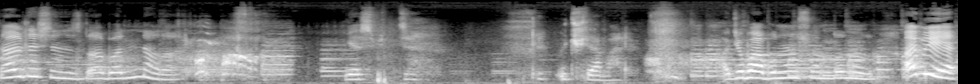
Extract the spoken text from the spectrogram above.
Neredesiniz daha balinalar? Yes bitti. Üç de var. Acaba bunun sonunda ne olur? Abi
